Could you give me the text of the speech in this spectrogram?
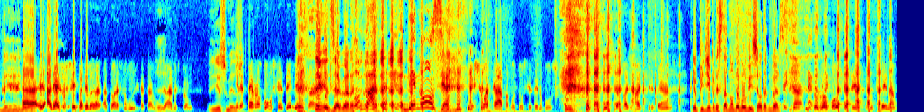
Bem, Ah, bem. aliás, eu sei que o Adelan adora essa música, tá? Louis Armstrong. Isso mesmo. Ele até roubou um CD meu, tá? Eu ia dizer agora. Opa! Denúncia! Deixou a capa, botou o CD no bolso. Isso já faz mais de 30 anos. Eu pedi emprestado não devolvi, isso é outra conversa. Não, tu roubou o CD, eu não sei não.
